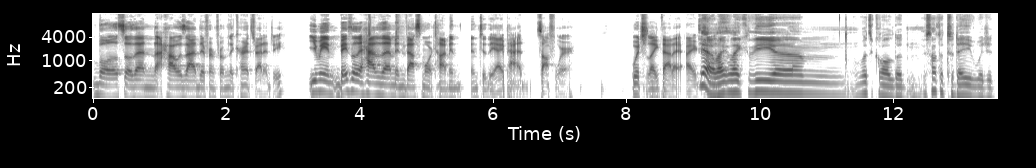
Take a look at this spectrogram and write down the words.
Well, so then how is that different from the current strategy? You mean basically have them invest more time in, into the iPad software, which like that I, I agree Yeah, with. like like the um, what's it called? The it's not the Today widget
